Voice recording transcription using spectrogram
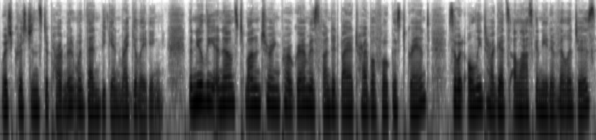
which Christian's department would then begin regulating. The newly announced monitoring program is funded by a tribal focused grant, so it only targets Alaska Native villages,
